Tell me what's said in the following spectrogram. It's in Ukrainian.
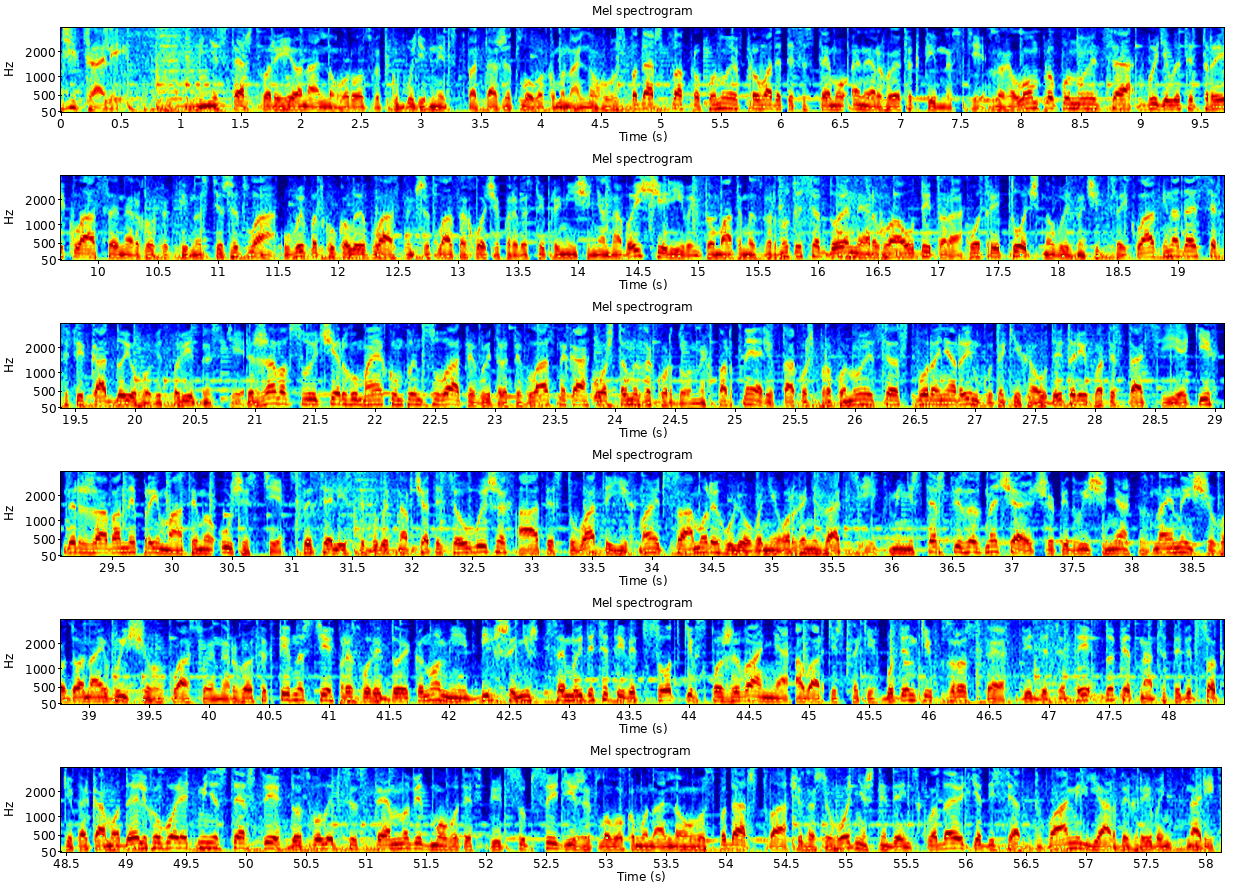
Деталі. Міністерство регіонального розвитку будівництва та житлово-комунального господарства пропонує впровадити систему енергоефективності. Загалом пропонується виділити три класи енергоефективності житла. У випадку, коли власник житла захоче перевести приміщення на вищий рівень, то матиме звернутися до енергоаудитора, котрий точно визначить цей клас і надасть сертифікат до його відповідності. Держава, в свою чергу, має компенсувати витрати власника коштами закордонних партнерів. Також пропонується створення ринку таких аудиторів, в атестації яких держава не прийматиме участі. Спеціалісти будуть навчатися у вишах, а тестувати їх мають саморегульовані організації. В міністерстві зазначають, що підвищення з найнижчого до найвищого класу енергоефективності призводить до економії більше ніж 70% споживання, а вартість таких будинків зросте від 10 до 15%. Така модель, говорять в міністерстві, дозволить системно відмовитись від субсидій житлово-комунального господарства, що на сьогоднішній день складають 52 мільярди гривень на рік.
